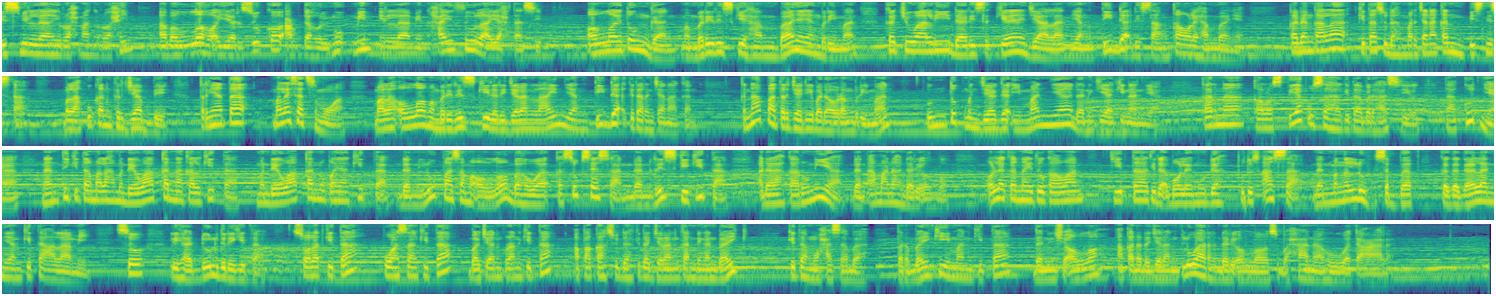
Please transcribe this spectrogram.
Bismillahirrahmanirrahim. Aballahu ayyarzuqa abdahul mu'min illa min haitsu la yahtasib. Allah itu enggan memberi rizki hambanya yang beriman kecuali dari sekiranya jalan yang tidak disangka oleh hambanya. Kadangkala kita sudah merencanakan bisnis A, melakukan kerja B, ternyata meleset semua. Malah Allah memberi rizki dari jalan lain yang tidak kita rencanakan. Kenapa terjadi pada orang beriman? Untuk menjaga imannya dan keyakinannya. Karena kalau setiap usaha kita berhasil, takutnya nanti kita malah mendewakan nakal kita, mendewakan upaya kita, dan lupa sama Allah bahwa kesuksesan dan rizki kita adalah karunia dan amanah dari Allah. Oleh karena itu kawan, kita tidak boleh mudah putus asa dan mengeluh sebab kegagalan yang kita alami. So, lihat dulu diri kita. Sholat kita, puasa kita, bacaan Quran kita, apakah sudah kita jalankan dengan baik? Kita muhasabah, perbaiki iman kita, dan insya Allah akan ada jalan keluar dari Allah Subhanahu wa Ta'ala.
